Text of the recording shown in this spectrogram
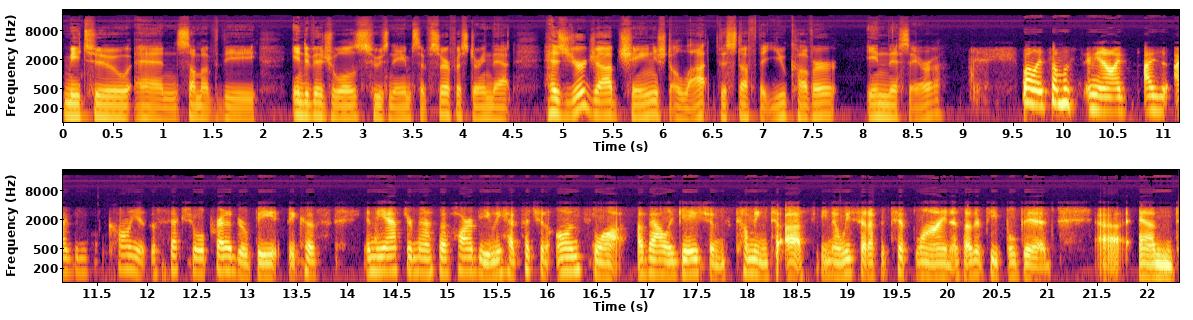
Me Too and some of the individuals whose names have surfaced during that. Has your job changed a lot, the stuff that you cover in this era? Well, it's almost, you know, I, I, I've been calling it the sexual predator beat because in the aftermath of Harvey, we had such an onslaught of allegations coming to us. You know, we set up a tip line as other people did, uh, and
